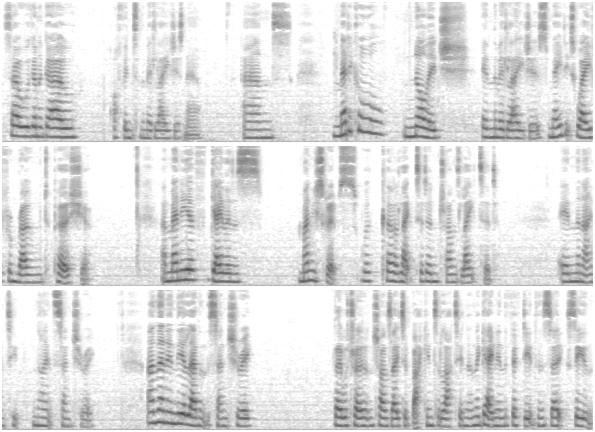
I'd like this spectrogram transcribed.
So we're going to go off into the Middle Ages now. And Medical knowledge in the Middle Ages made its way from Rome to Persia, and many of Galen's manuscripts were collected and translated in the 9th century. And then in the 11th century, they were translated back into Latin, and again in the 15th and 16th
